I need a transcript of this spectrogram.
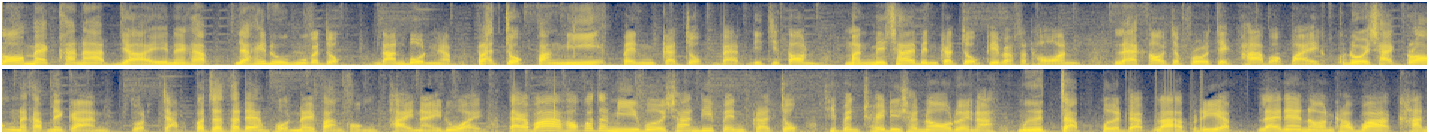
ล้อแม็กขนาดใหญ่นะครับ อยากให้ดูหูกระจกด้านบนครับ กระจกฝั่งนี้เป็นกระจกแบบดิจิตอล มันไม่ใช่เป็นกระจกที่แบบสะท้อน และเขาจะโปรเจกต์ภาพออกไป โดยใช้กล้องนะครับในการตรวจจับก็จะแสดงผลในฝั่งของภายในด้วย แต่ว่าเขาก็จะมีเวอร์ชั่นที่เป็นกระจกที่เป็น traditional ด้วยนะ มือจับเปิดแบบราบเรียบ และแน่นอนครับว่าคัน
